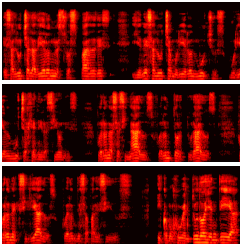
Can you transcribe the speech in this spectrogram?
Esa lucha la dieron nuestros padres y en esa lucha murieron muchos, murieron muchas generaciones. Fueron asesinados, fueron torturados, fueron exiliados, fueron desaparecidos. Y como juventud hoy en día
